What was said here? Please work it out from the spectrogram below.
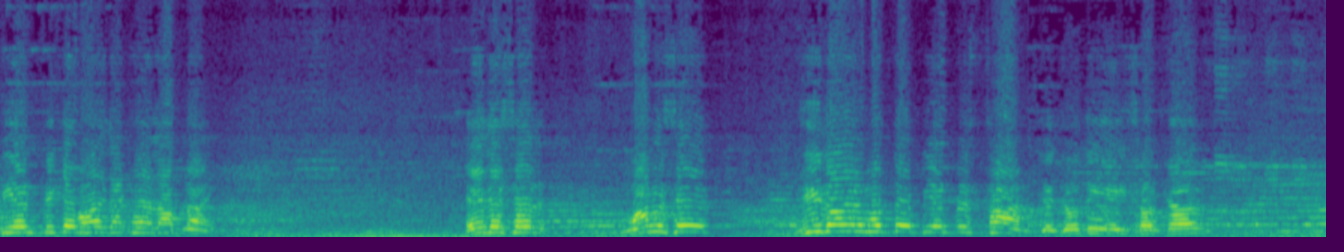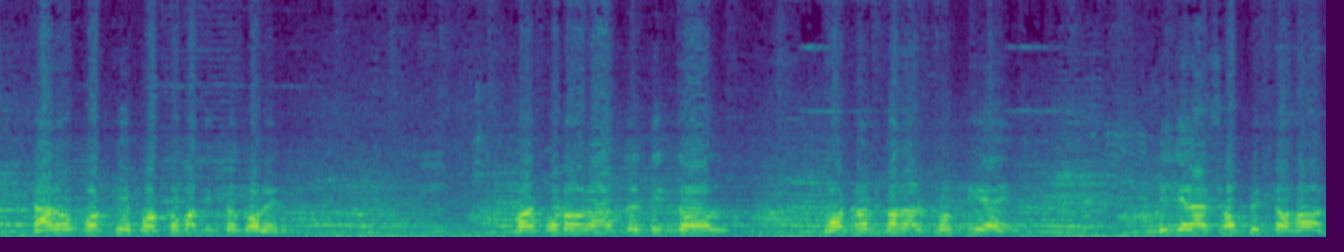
বিএনপিকে ভয় দেখায় লাভ নাই। এই দেশের মানুষের হৃদয়ের মধ্যে বিএনপির স্থান যে যদি এই সরকার কারও পক্ষে পক্ষপাতিত্ব করেন বা কোনো রাজনৈতিক দল গঠন করার প্রক্রিয়ায় নিজেরা সম্পৃক্ত হন,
